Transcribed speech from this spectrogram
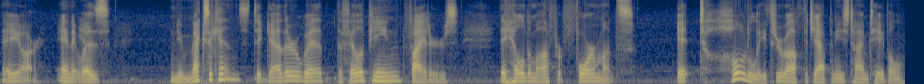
They are. And it Yeah. was New Mexicans together with the Philippine fighters. They held them off for four months. It totally threw off the Japanese timetable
